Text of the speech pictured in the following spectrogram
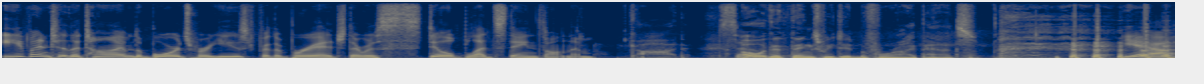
even to the time the boards were used for the bridge, there was still bloodstains on them. God. So- Oh, the things we did before iPads. Yeah,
